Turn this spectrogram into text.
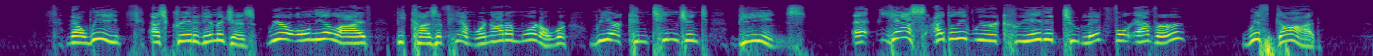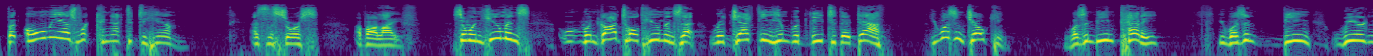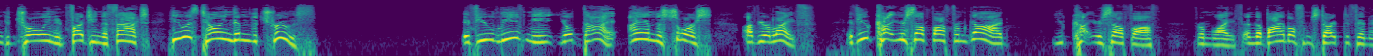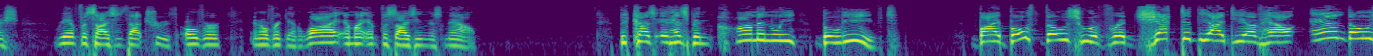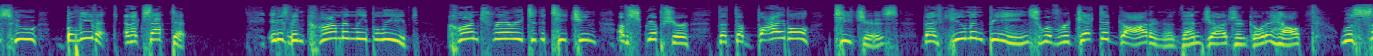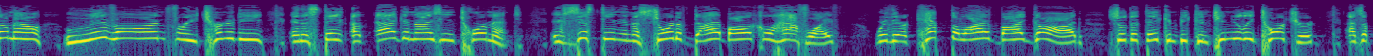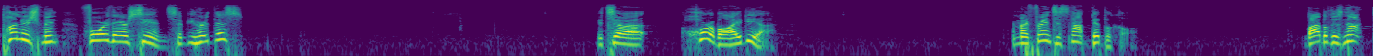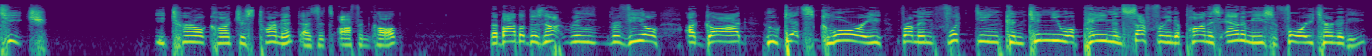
Now, we, as created images, we are only alive because of Him. We're not immortal. We're, we are contingent beings. Uh, yes, I believe we were created to live forever with God, but only as we're connected to Him as the source of our life. So when humans, when God told humans that rejecting Him would lead to their death, He wasn't joking. He wasn't being petty. He wasn't being weird and controlling and fudging the facts. He was telling them the truth. If you leave me, you'll die. I am the source of your life. If you cut yourself off from God, you cut yourself off from life. And the Bible, from start to finish, reemphasizes that truth over and over again. Why am I emphasizing this now? Because it has been commonly believed by both those who have rejected the idea of hell and those who believe it and accept it. It has been commonly believed, contrary to the teaching of Scripture, that the Bible teaches that human beings who have rejected God and are then judged and go to hell will somehow live on for eternity in a state of agonizing torment, existing in a sort of diabolical half life where they're kept alive by God so that they can be continually tortured as a punishment for their sins. Have you heard this? It's a horrible idea. And my friends, it's not biblical. Bible does not teach eternal conscious torment, as it's often called. The Bible does not re- reveal a God who gets glory from inflicting continual pain and suffering upon his enemies for eternity.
